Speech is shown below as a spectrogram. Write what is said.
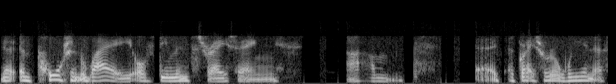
you know, important way of demonstrating um, a, a greater awareness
